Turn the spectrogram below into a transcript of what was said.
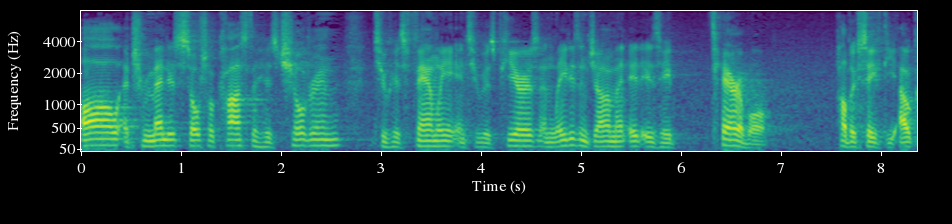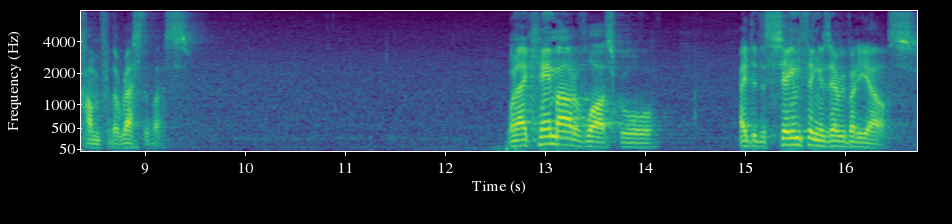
all at tremendous social cost to his children, to his family, and to his peers. And, ladies and gentlemen, it is a terrible public safety outcome for the rest of us. When I came out of law school, I did the same thing as everybody else.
